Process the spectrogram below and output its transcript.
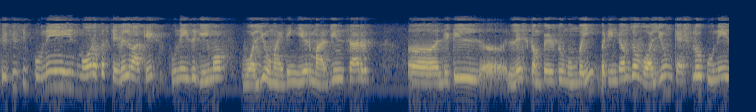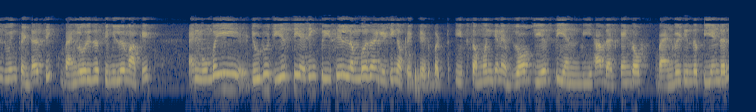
So if you see Pune is more of a stable market. Pune is a game of volume. I think here margins are uh, little uh, less compared to Mumbai. But in terms of volume, cash flow, Pune is doing fantastic. Bangalore is a similar market. And Mumbai, due to GST, I think pre-sale numbers are getting affected. But if someone can absorb GST and we have that kind of bandwidth in the P&L,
